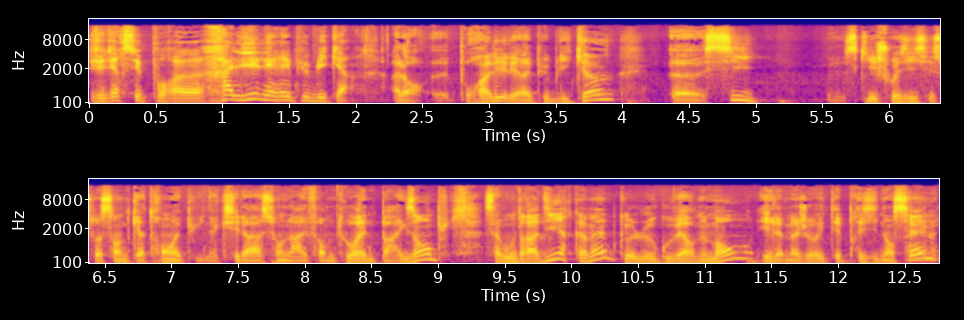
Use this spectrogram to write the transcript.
je veux dire, c'est pour euh, rallier les républicains? Alors, euh, pour rallier les républicains, euh, si ce qui est choisi, c'est 64 ans et puis une accélération de la réforme Touraine, par exemple, ça voudra dire quand même que le gouvernement et la majorité présidentielle,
